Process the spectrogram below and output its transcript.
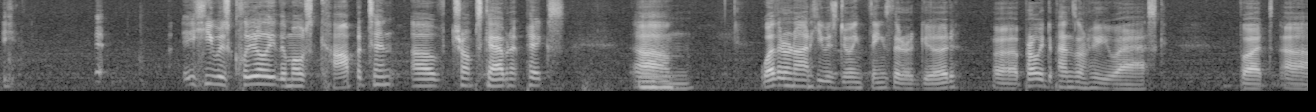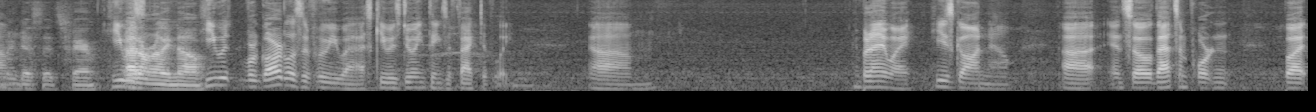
he, he was clearly the most competent of Trump's cabinet picks. Um, Whether or not he was doing things that are good uh, probably depends on who you ask. But I um, guess that's fair. he I don't really know. he was, regardless of who you ask, he was doing things effectively. Um, but anyway, he's gone now, uh, and so that's important. But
